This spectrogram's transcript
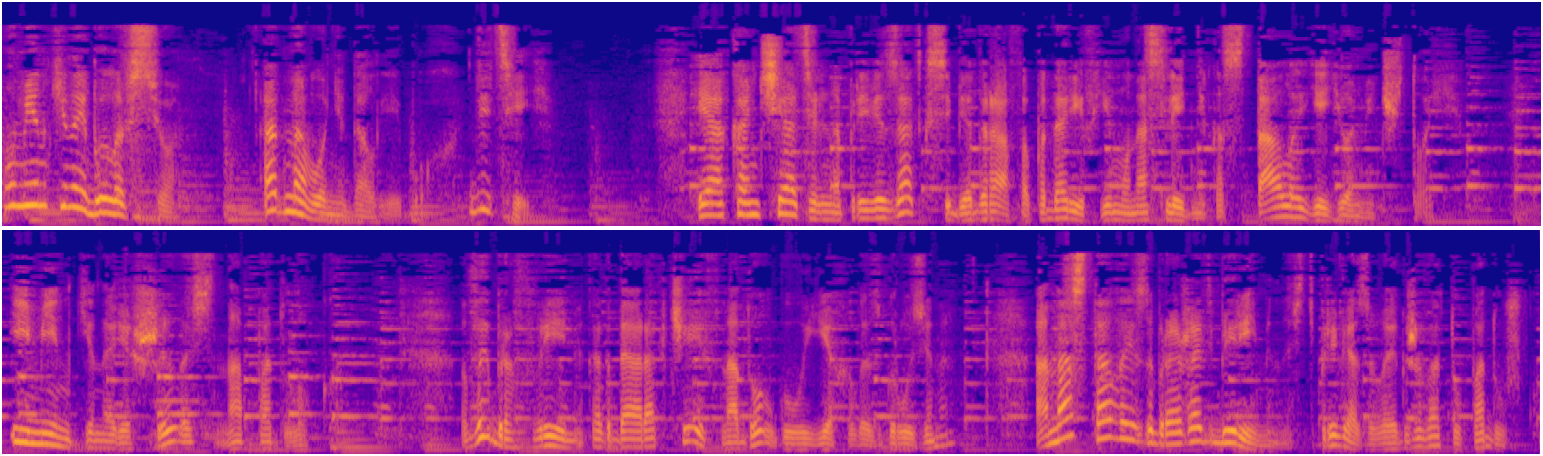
У Минкиной было все. Одного не дал ей Бог — детей и окончательно привязать к себе графа, подарив ему наследника, стала ее мечтой. И Минкина решилась на подлог. Выбрав время, когда Аракчеев надолго уехал из Грузина, она стала изображать беременность, привязывая к животу подушку.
